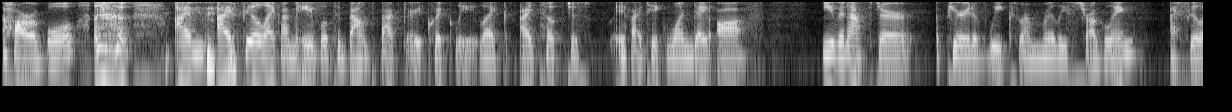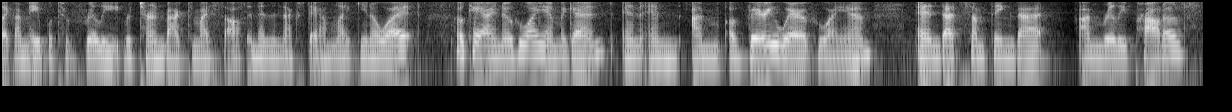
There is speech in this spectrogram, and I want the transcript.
horrible, I'm I feel like I'm able to bounce back very quickly. Like I took just if I take one day off, even after a period of weeks where I'm really struggling, I feel like I'm able to really return back to myself and then the next day I'm like, you know what? Okay, I know who I am again, and and I'm very aware of who I am, and that's something that I'm really proud of.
